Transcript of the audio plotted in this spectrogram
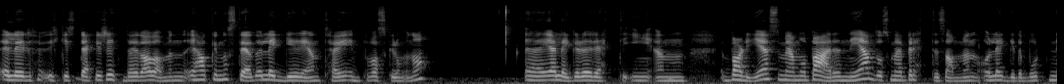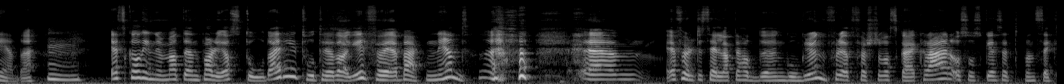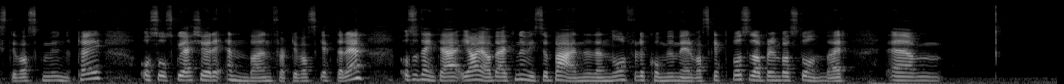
Eller ikke, det er ikke skittentøy da, da, men jeg har ikke noe sted å legge rent tøy inn på vaskerommet nå. Eh, Jeg legger det rett i en balje som jeg må bære ned, og så må jeg brette sammen og legge det bort nede. Jeg skal innrømme at den balja sto der i to-tre dager før jeg bærte den ned. Jeg følte selv at jeg hadde en god grunn, fordi at først så vaska jeg klær, og så skulle jeg sette på en 60-vask med undertøy, og så skulle jeg kjøre enda en 40-vask etter det. Og så tenkte jeg ja ja, det er ikke noe vits å bære ned den nå, for det kommer jo mer vask etterpå, så da ble den bare stående der.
